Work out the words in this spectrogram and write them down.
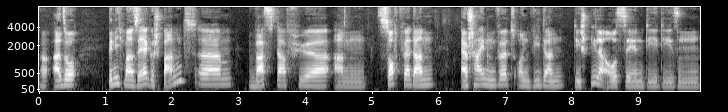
Ja, also bin ich mal sehr gespannt, ähm, was dafür an Software dann erscheinen wird und wie dann die Spiele aussehen, die diesen,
